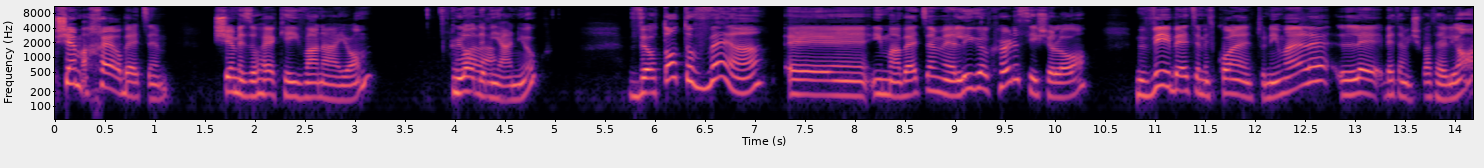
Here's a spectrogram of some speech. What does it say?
שם אחר בעצם, שמזוהה כאיוון היום, לא. דמיאניוק, ואותו תובע, אה, עם בעצם legal courtesy שלו, מביא בעצם את כל הנתונים האלה לבית המשפט העליון,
